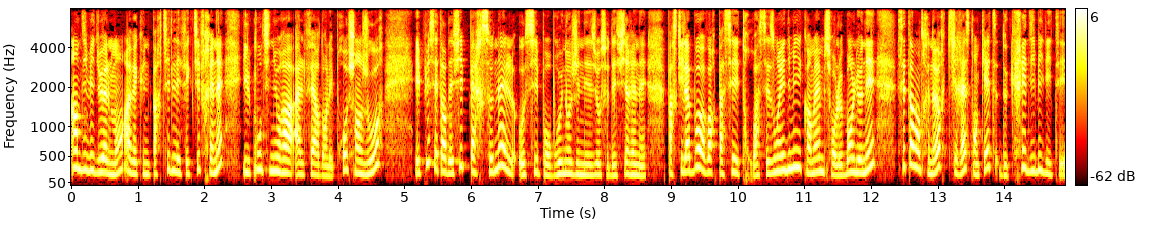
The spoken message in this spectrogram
individuellement avec une partie de l'effectif rennais. Il continuera à le faire dans les prochains jours. Et puis c'est un défi personnel aussi pour Bruno Genesio, ce défi rennais. Parce qu'il a beau avoir passé trois saisons et demie quand même sur le banc lyonnais, c'est un entraîneur qui reste en quête de crédibilité.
